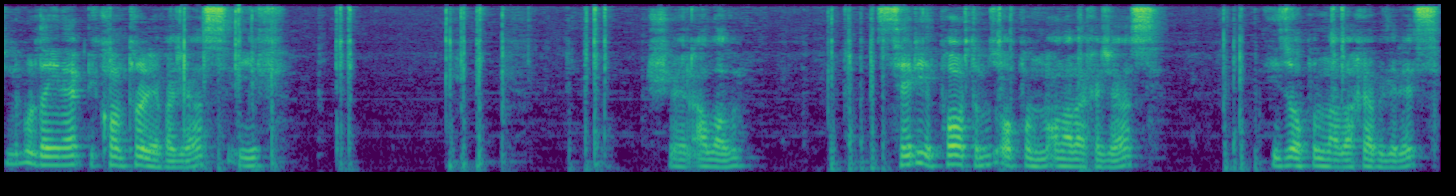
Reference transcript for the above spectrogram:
Şimdi burada yine bir kontrol yapacağız. If şöyle alalım. Seri portumuz open mu ona bakacağız. Is open'la bakabiliriz.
